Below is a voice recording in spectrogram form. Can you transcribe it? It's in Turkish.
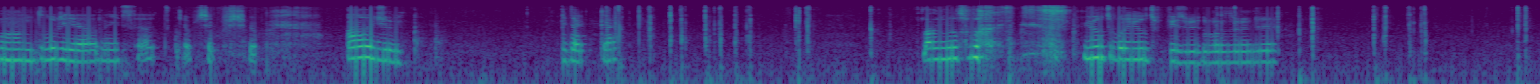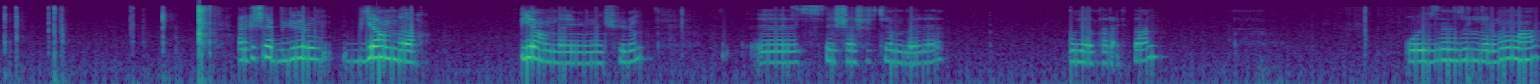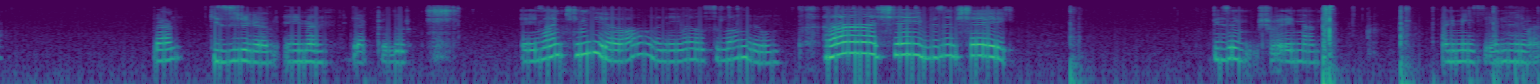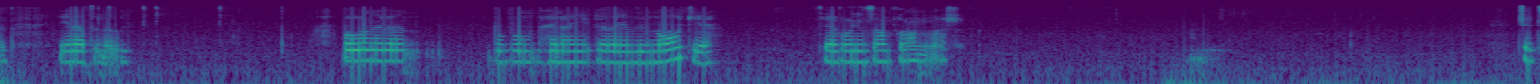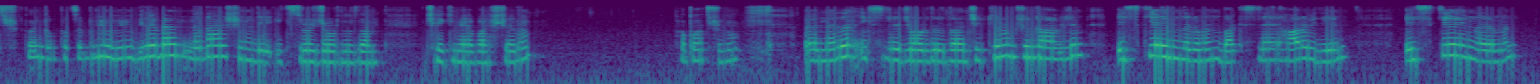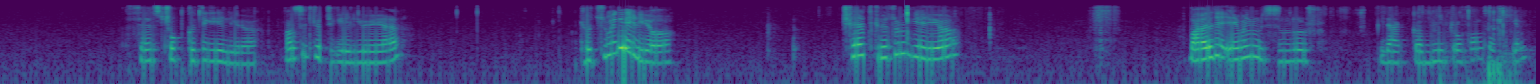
Aman dur ya neyse artık yapacak bir şey yok. Abicim. Bir dakika. Lan YouTube'a YouTube'a YouTube yazıyordum az önce. Arkadaşlar biliyorum bir anda bir anda yayın açıyorum. Ee, size şaşırtıyorum böyle. Bunu yaparaktan. O yüzden özür dilerim ama ben gizlice geldim. Eymen bir dakika dur. Eymen kimdi ya? Ben Eymen hatırlamıyorum. Ha şey bizim şey. Bizim şu Eymen. Anime izleyen Eymen. Yeni hatırladım. Babam her an, babam her an yakalayabilir. Ne oldu ki? Telefon insan falan mı var? Şuradan kapatabiliyor muyum? Bir de ben neden şimdi X-Ray Jordan'dan çekmeye başladım? Kapat şunu. Ee, neden X-Ray Jordan'dan çekiyorum? Çünkü abicim eski yayınlarımın bak size harbi diyeyim. Eski yayınlarımın ses çok kötü geliyor. Nasıl kötü geliyor ya? Kötü mü geliyor? Chat kötü mü geliyor? Balde emin misin? Dur. Bir dakika mikrofon takayım.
